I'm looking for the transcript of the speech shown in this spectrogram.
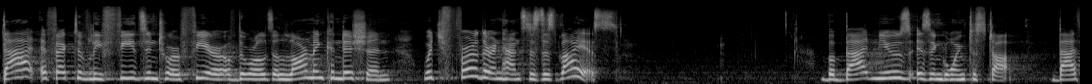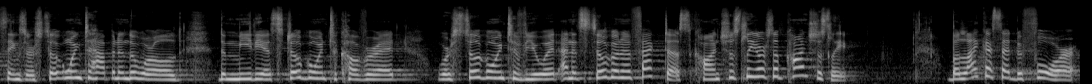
That effectively feeds into our fear of the world's alarming condition, which further enhances this bias. But bad news isn't going to stop. Bad things are still going to happen in the world, the media is still going to cover it, we're still going to view it, and it's still going to affect us, consciously or subconsciously. But like I said before,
